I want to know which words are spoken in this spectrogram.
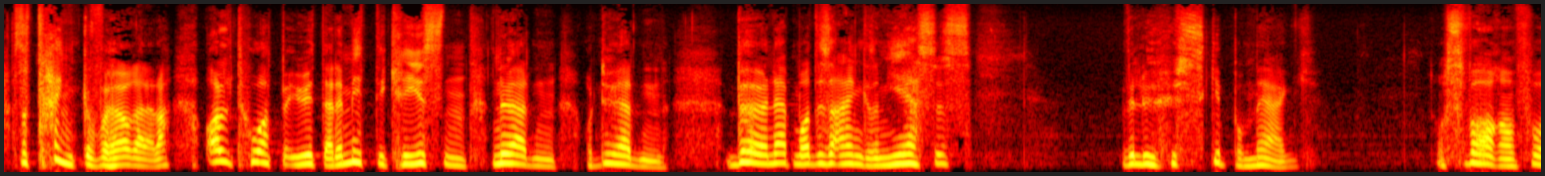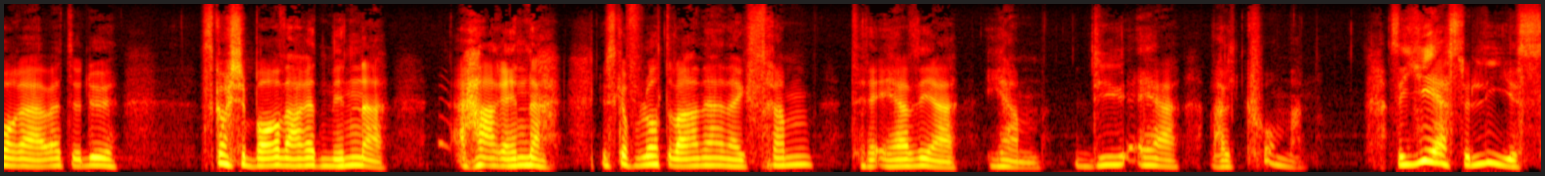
Altså, Tenk å få høre det. da. Alt håpet er ute. Det er midt i krisen, nøden og døden. Bønnen er på en måte så enkel som Jesus, vil du huske på meg? Og svaret han får, er vet du, du skal ikke bare være et minne her inne. Du skal få lov til å være med meg frem til det evige hjem. Du er velkommen. Altså Jesu lys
